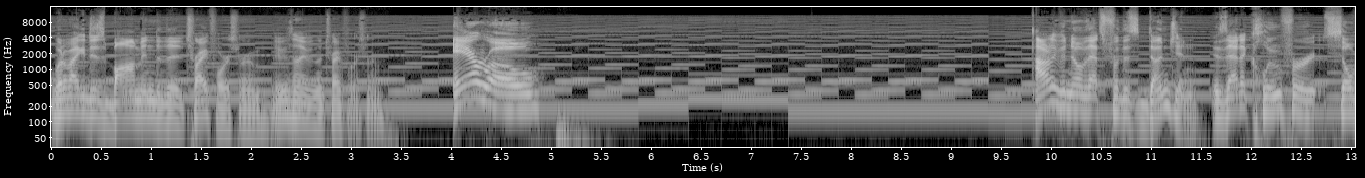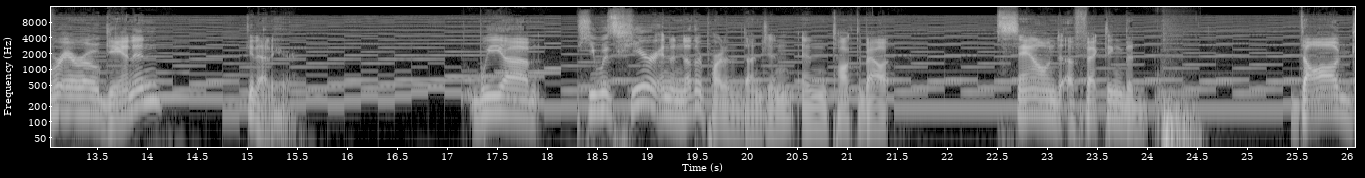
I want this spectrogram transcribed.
What if I could just bomb into the Triforce room? Maybe it's not even the Triforce room. Arrow! I don't even know if that's for this dungeon. Is that a clue for Silver Arrow Ganon? Get out of here. We, um, he was here in another part of the dungeon and talked about sound affecting the dog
